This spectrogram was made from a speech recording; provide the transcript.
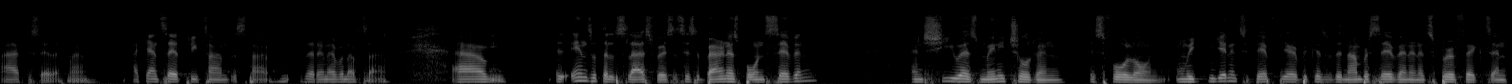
I have to say that, man. I can't say it three times this time because I don't have enough time. Um, it ends with this last verse. It says, The barren has borne seven, and she who has many children is forlorn. And we can get into depth here because of the number seven, and it's perfect, and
